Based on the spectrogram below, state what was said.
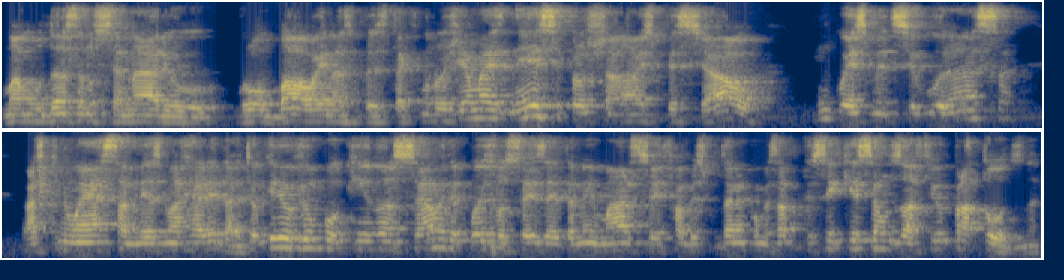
uma mudança no cenário global aí nas empresas de tecnologia, mas nesse profissional especial, com conhecimento de segurança, acho que não é essa mesma realidade. Então, eu queria ouvir um pouquinho do Anselmo e depois vocês aí também, Márcio e Fabrício, puderem começar, porque eu sei que esse é um desafio para todos, né?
